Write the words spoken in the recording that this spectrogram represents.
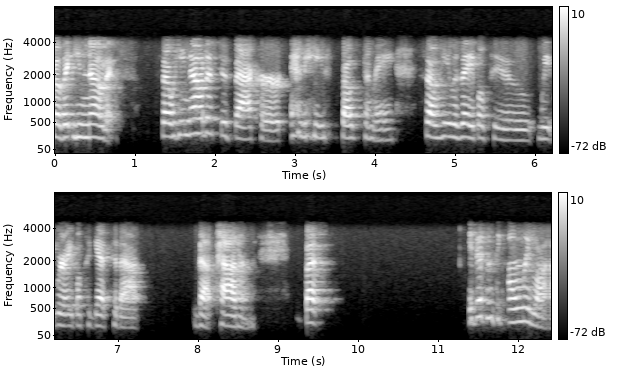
so that you notice. So he noticed his back hurt and he spoke to me. So he was able to, we were able to get to that, that pattern. But it isn't the only life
